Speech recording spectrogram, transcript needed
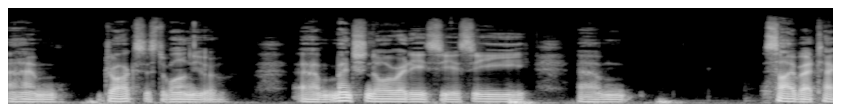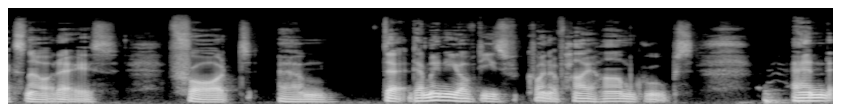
um, drugs is the one you um, mentioned already. CSE, um, cyber attacks nowadays, fraud. Um, there, there are many of these kind of high harm groups, and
